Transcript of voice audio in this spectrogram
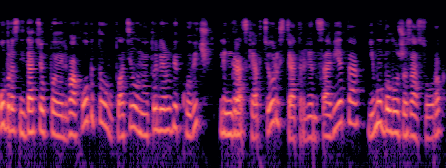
Образ недотепа Льва Хоботова воплотил Анатолий Равикович, ленинградский актер из театра Ленсовета. Ему было уже за 40,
